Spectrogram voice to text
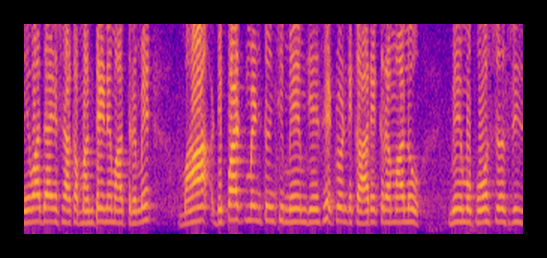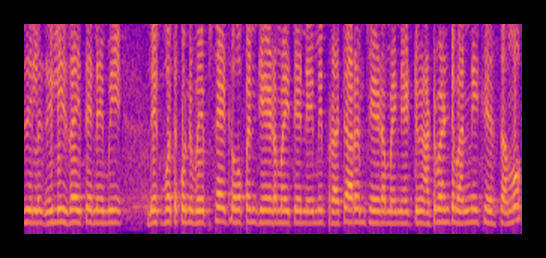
దేవాదాయ శాఖ మంత్రిని మాత్రమే మా డిపార్ట్మెంట్ నుంచి మేము చేసేటువంటి కార్యక్రమాలు మేము పోస్టర్స్ రిలీజ్ రిలీజ్ అయితేనేమి లేకపోతే కొన్ని వెబ్సైట్లు ఓపెన్ చేయడం అయితేనేమి ప్రచారం చేయడం అయినట్టు అటువంటివన్నీ చేస్తాము.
